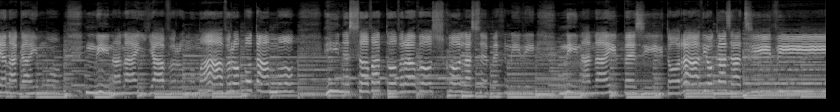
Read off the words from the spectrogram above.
και έχει ένα καημό Νίνα να γιάβρουμ μαύρο ποταμό είναι Σαββατόβραδο, σχόλα σε παιχνίδι. Νίνα να παίζει το ράδιο καζατζίδι.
